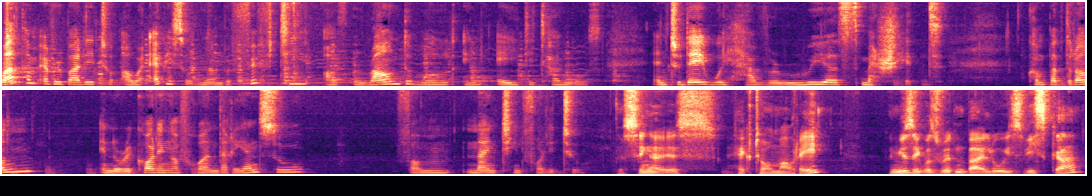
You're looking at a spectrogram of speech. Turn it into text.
Welcome everybody to our episode number 50 of Around the World in 80 Tangos. And today we have a real smash hit. Compadron in a recording of Juan D'Arienzo from 1942. The singer is Hector Mauré. The music was written by Luis Visca,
